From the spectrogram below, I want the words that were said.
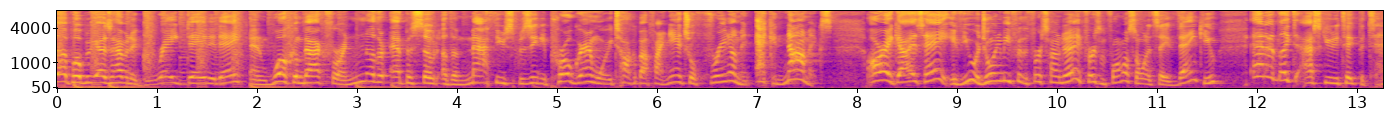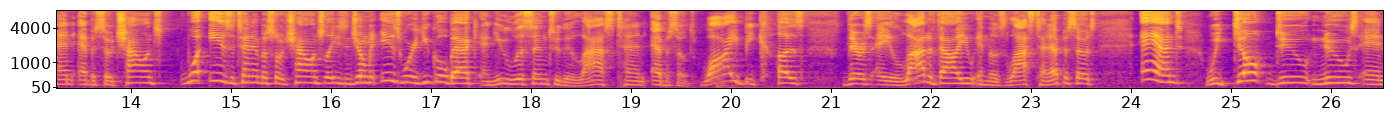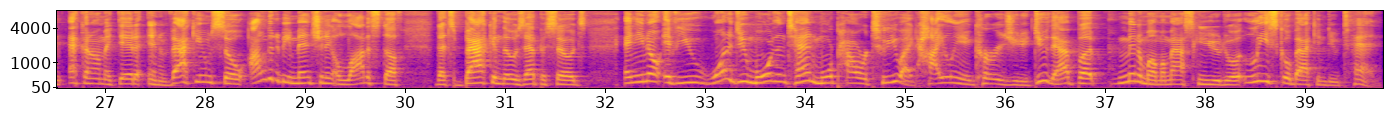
up? Hope you guys are having a great day today, and welcome back for another episode of the Matthew Spazzini program where we talk about financial freedom and economics. Alright, guys, hey, if you are joining me for the first time today, first and foremost, I want to say thank you, and I'd like to ask you to take the 10 episode challenge. What is a 10 episode challenge, ladies and gentlemen, is where you go back and you listen to the last 10 episodes. Why? Because there's a lot of value in those last 10 episodes, and we don't do news and economic data in a vacuum, so I'm going to be mentioning a lot of stuff that's back in those episodes. And you know, if you want to do more than 10, more power to you. I'd highly encourage you to do that, but minimum, I'm asking you to at least go back and do 10.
